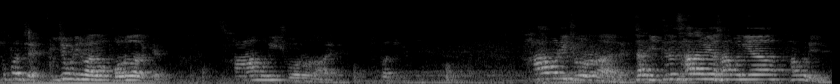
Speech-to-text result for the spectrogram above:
첫 번째. 잊어버리지 말고 번호 달게. 사물이 주어로 나와야 돼. 첫 번째 특징. 사물이 주어로 나와야 돼. 자, 이틀은 사람이야, 사물이야? 사물이지.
